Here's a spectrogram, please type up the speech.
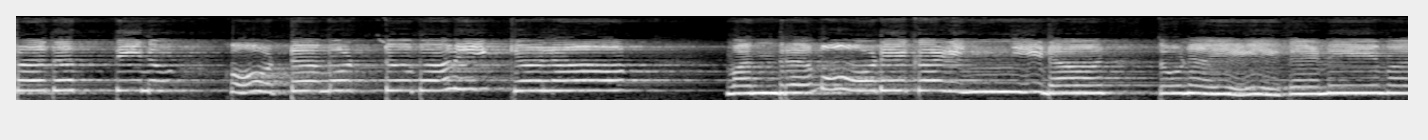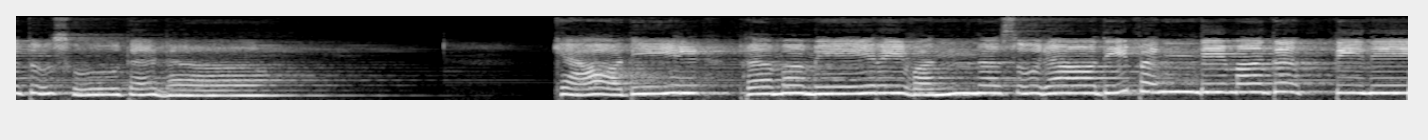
പദത്തിനു കോട്ടമൊട്ടു ഭവിക്കള മന്ത്രമോടെ കഴിഞ്ഞിടാൻ തുണയേകണേ മധുസൂദന. ഖ്യാതിയിൽ ഭ്രമമേറി വന്ന സുരാധിപന്റെ മതത്തിനെ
